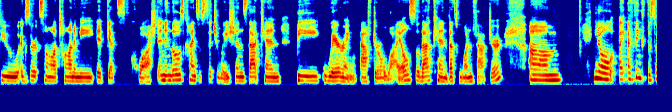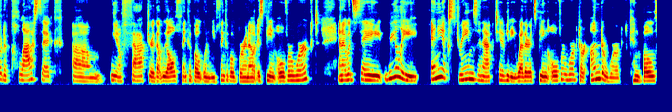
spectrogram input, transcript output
to exert some autonomy, it gets squashed. And in those kinds of situations, that can be wearing after a while. So that can, that's one factor. Um, you know, I, I think the sort of classic um, you know factor that we all think about when we think about burnout is being overworked and i would say really any extremes in activity whether it's being overworked or underworked can both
